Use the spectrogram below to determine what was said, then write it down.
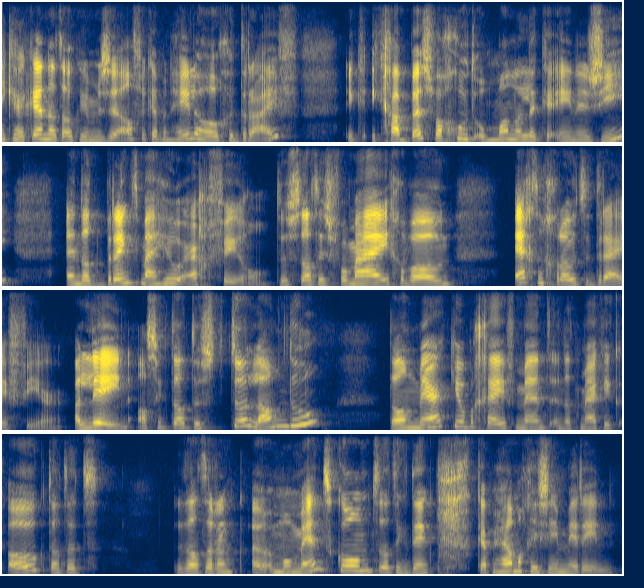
Ik herken dat ook in mezelf. Ik heb een hele hoge drive. Ik, ik ga best wel goed op mannelijke energie. En dat brengt mij heel erg veel. Dus dat is voor mij gewoon echt een grote drijfveer. Alleen als ik dat dus te lang doe, dan merk je op een gegeven moment, en dat merk ik ook, dat, het, dat er een, een moment komt dat ik denk: ik heb er helemaal geen zin meer in.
